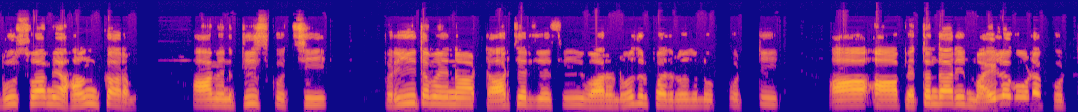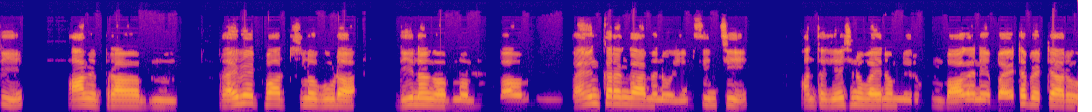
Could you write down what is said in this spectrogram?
భూస్వామి అహంకారం ఆమెను తీసుకొచ్చి ప్రీతమైన టార్చర్ చేసి వారం రోజులు పది రోజులు కొట్టి ఆ ఆ పెత్తందారి మహిళ కూడా కొట్టి ఆమె ప్ర ప్రైవేట్ పార్ట్స్లో కూడా దీనంగా భయంకరంగా ఆమెను హింసించి అంత చేసిన వైనం మీరు బాగానే బయట పెట్టారు.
